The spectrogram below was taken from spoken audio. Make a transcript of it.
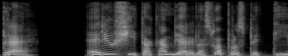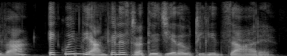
3. È riuscita a cambiare la sua prospettiva e quindi anche le strategie da utilizzare.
